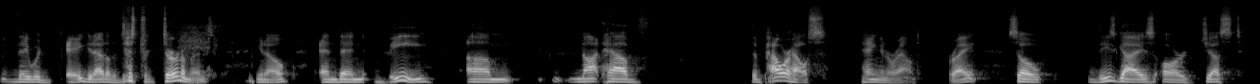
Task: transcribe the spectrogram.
they would a get out of the district tournament, you know, and then b um, not have the powerhouse hanging around, right? So these guys are just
